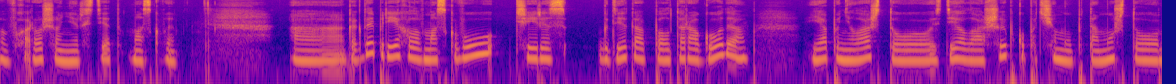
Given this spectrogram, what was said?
в хороший университет Москвы. А, когда я переехала в Москву, через где-то полтора года я поняла, что сделала ошибку. Почему? Потому что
